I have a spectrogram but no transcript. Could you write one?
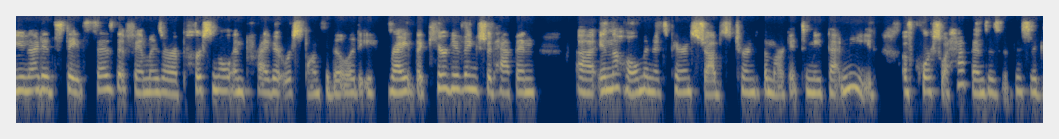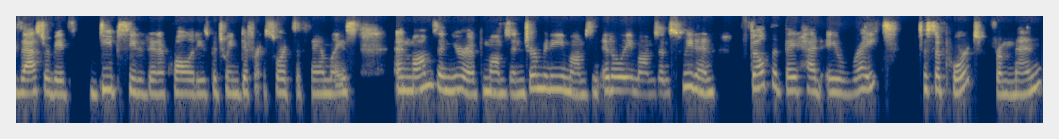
the United States says that families are a personal and private responsibility, right? That caregiving should happen uh, in the home and its parents' jobs to turn to the market to meet that need. Of course, what happens is that this exacerbates deep seated inequalities between different sorts of families. And moms in Europe, moms in Germany, moms in Italy, moms in Sweden felt that they had a right to support from men,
